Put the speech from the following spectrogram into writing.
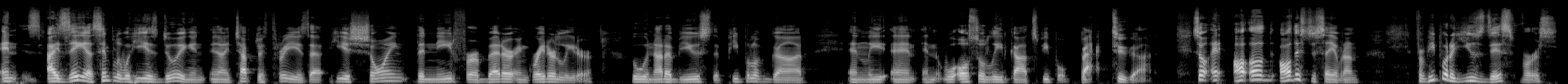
And Isaiah, simply what he is doing in, in uh, chapter 3 is that he is showing the need for a better and greater leader who will not abuse the people of God and lead and, and will also lead God's people back to God. So all, all, all this to say, Abraham, for people to use this verse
